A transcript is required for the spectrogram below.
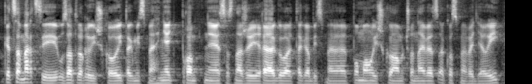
Keď sa marci uzatvorili školy, tak my sme hneď promptne sa snažili reagovať tak, aby sme pomohli školám čo najviac, ako sme vedeli.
